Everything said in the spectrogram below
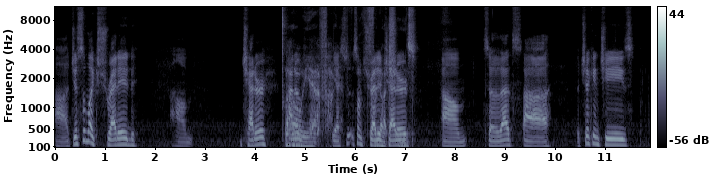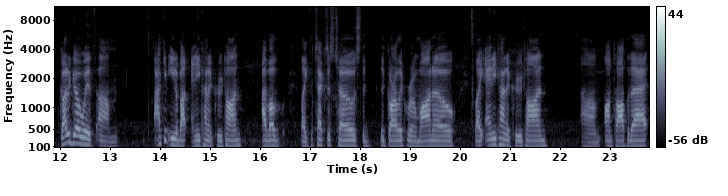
uh, just some like shredded um, cheddar, kind oh of yeah, fuck. yeah, some shredded Forgot cheddar. cheese. Um, so that's uh, the chicken cheese. Got to go with um, I can eat about any kind of crouton. I love like the Texas toast, the the garlic romano, like any kind of crouton. Um, on top of that,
